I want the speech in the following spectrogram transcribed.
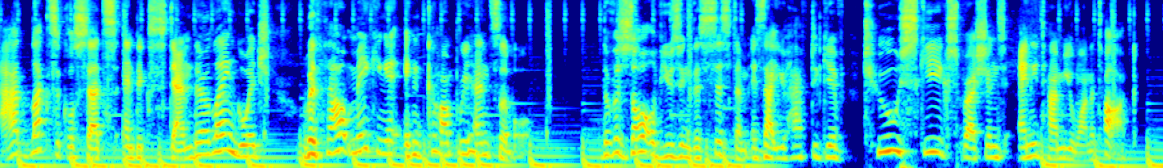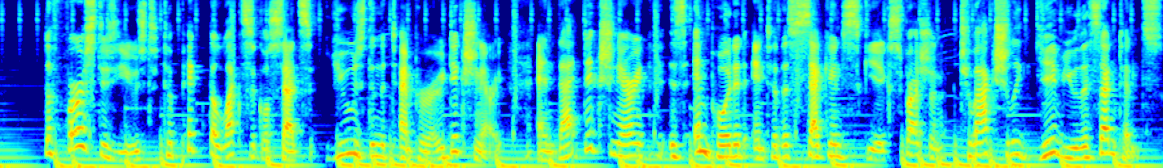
add lexical sets and extend their language without making it incomprehensible. The result of using this system is that you have to give two ski expressions anytime you want to talk. The first is used to pick the lexical sets used in the temporary dictionary, and that dictionary is inputted into the second ski expression to actually give you the sentence.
